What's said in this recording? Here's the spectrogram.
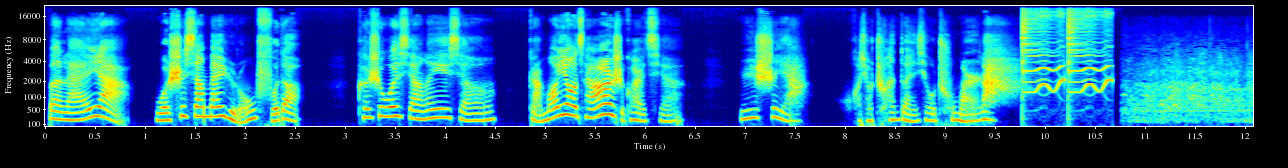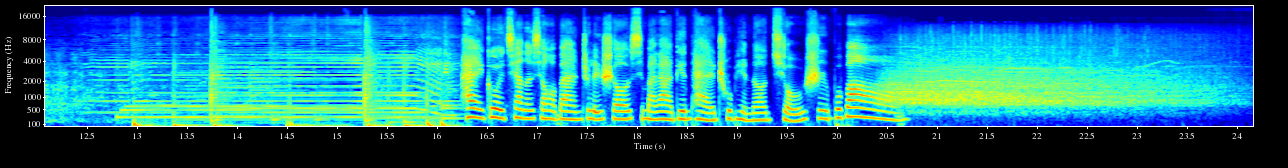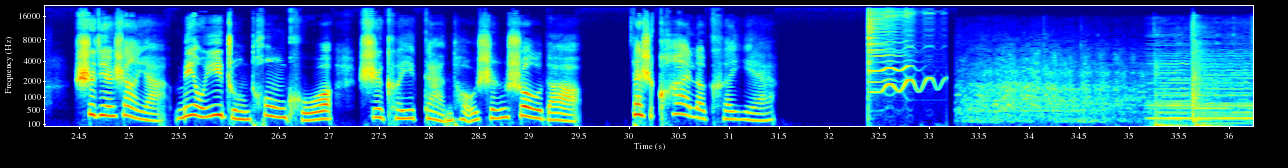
本来呀，我是想买羽绒服的，可是我想了一想，感冒药才二十块钱，于是呀，我就穿短袖出门啦。嗨，各位亲爱的小伙伴，这里是由喜马拉雅电台出品的糗事播报。世界上呀，没有一种痛苦是可以感同身受的。但是快乐可以。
